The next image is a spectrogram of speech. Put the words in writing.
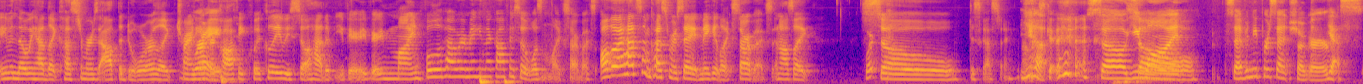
even though we had like customers out the door, like trying to get their coffee quickly, we still had to be very, very mindful of how we were making their coffee. So it wasn't like Starbucks. Although I had some customers say, make it like Starbucks. And I was like, so disgusting. No, Yeah. So you So- want seventy percent sugar. Yes.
